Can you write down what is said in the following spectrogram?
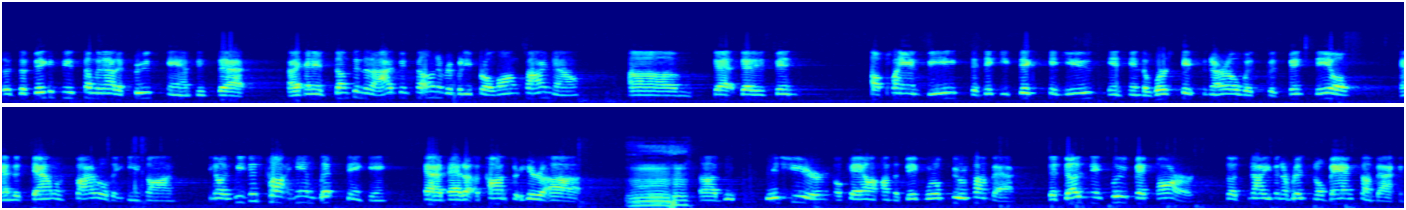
The, the biggest news coming out of Crue's Camp is that, uh, and it's something that I've been telling everybody for a long time now. Um, that that has been a plan B that Nikki Sixx can use in, in the worst case scenario with with Vince Neil and this downward spiral that he's on. You know, we just caught him lip syncing at, at a concert here uh, Mm-hmm. uh, this, this year, okay, on, on the big World Tour comeback that doesn't include Mick Mars, so it's not even original band comeback.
